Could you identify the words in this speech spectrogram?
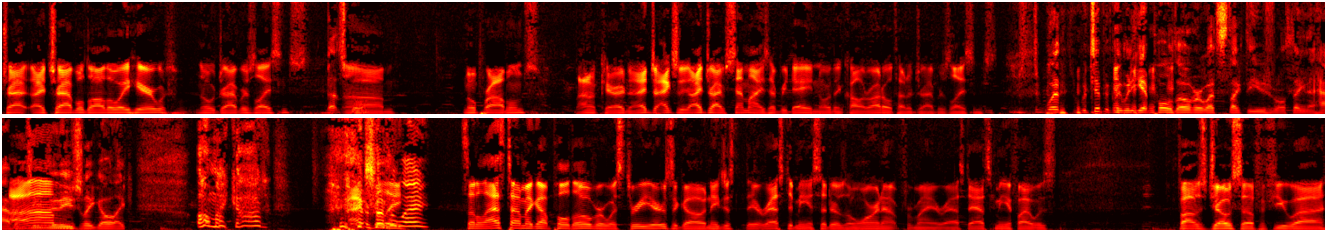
tra- I traveled all the way here with no driver's license. That's cool. Um, no problems. I don't care. I, actually I drive semis every day in northern Colorado without a driver's license. what typically when you get pulled over, what's like the usual thing that happens? Um, you usually go like, "Oh my god, Actually, away!" So the last time I got pulled over was three years ago, and they just they arrested me and said there was a warrant out for my arrest. Asked me if I was if I was Joseph. If you uh,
